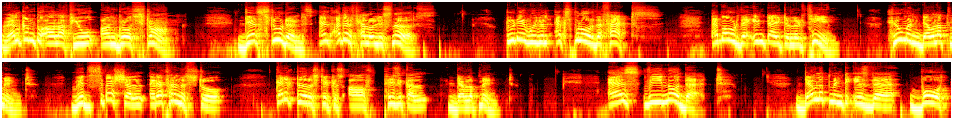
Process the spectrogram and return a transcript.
Welcome to all of you on Grow Strong. Dear students and other fellow listeners, today we will explore the facts about the entitled theme Human Development with special reference to characteristics of physical development. As we know that development is the both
